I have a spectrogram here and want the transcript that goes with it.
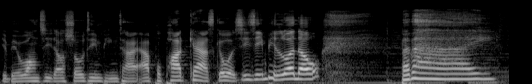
也别忘记到收听平台 Apple Podcast 给我星星评论哦。拜拜。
